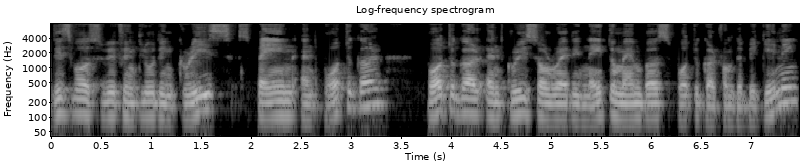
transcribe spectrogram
this was with including Greece, Spain, and Portugal. Portugal and Greece already NATO members, Portugal from the beginning,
